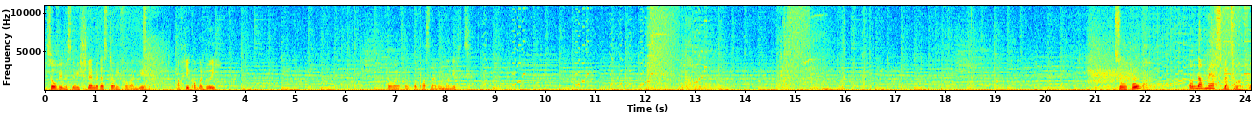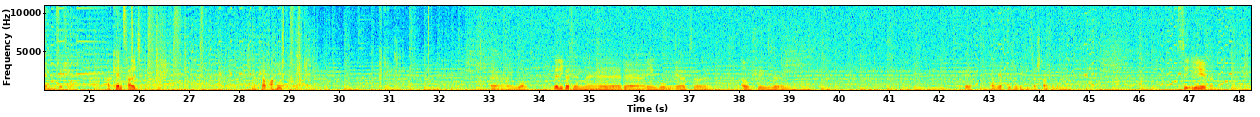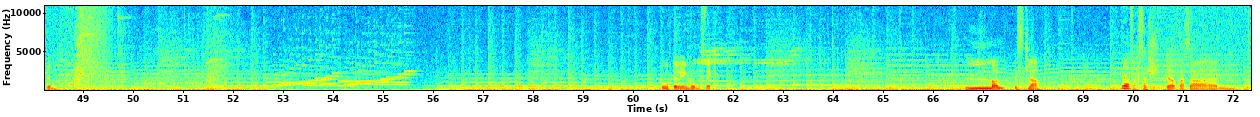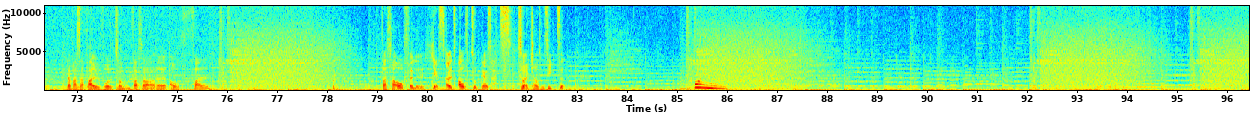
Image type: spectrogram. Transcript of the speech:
So, wir müssen nämlich schnell mit der Story vorangehen. Ach, hier kommt man durch. Ich hoffe, wir verpassen einfach mal nichts. So, hoch. Und noch mehr Splatoon finden Fische. Man kennt's halt. Schnell platt machen. Äh, Regenbogen. Der die Göttin äh, der Regenbogen aufschwingen soll. Okay, irgendwas müssen wir mit dieser Statue machen. Sie ehren. Stimmt. Huch, der Regenbogen ist weg. Lol, ist klar. Der Wasser, der Wasser, ähm, der Wasserfall wurde zum Wasserauffall. Äh, Wasserauffälle, jetzt als Aufzugersatz 2017.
